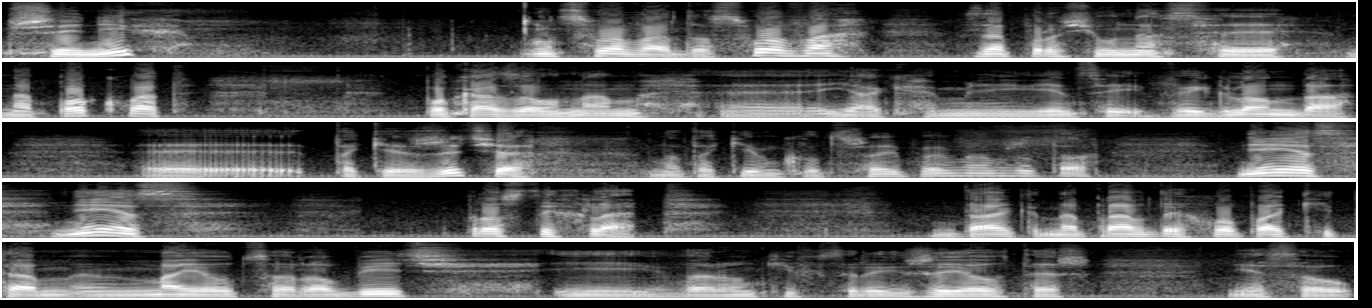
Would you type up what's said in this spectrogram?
przy nich, od słowa do słowa zaprosił nas na pokład, pokazał nam e, jak mniej więcej wygląda e, takie życie na takim kutrze i powiem Wam, że to nie jest, nie jest prosty chleb. Tak naprawdę chłopaki tam mają co robić i warunki, w których żyją też nie są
